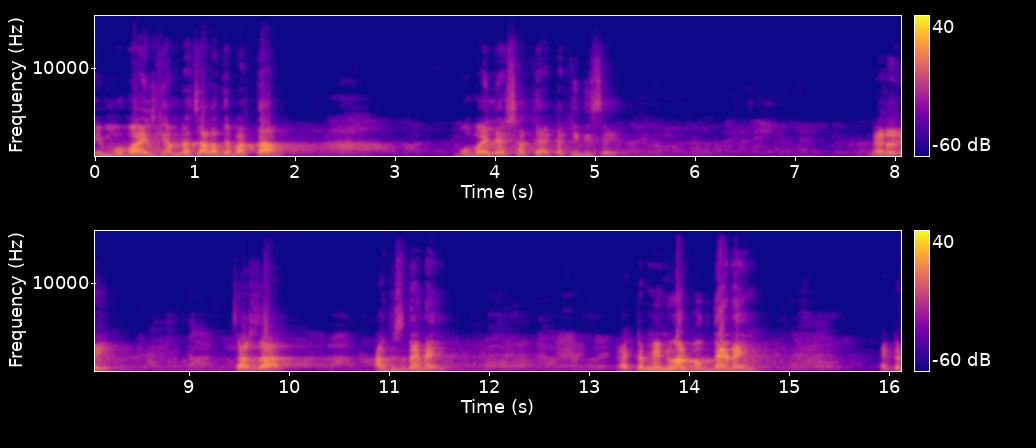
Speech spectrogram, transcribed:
এই মোবাইল কি আমরা চালাতে পারতাম? মোবাইলের সাথে একটা কি দিছে? ব্যাটারি। চার্জার। আর কিছু দেয় নাই? একটা ম্যানুয়াল বুক দেয় নাই? একটা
